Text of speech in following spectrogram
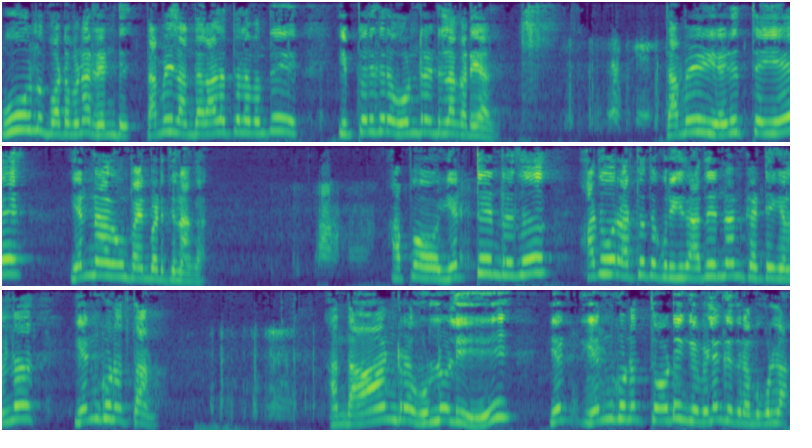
ஊன்னு போட்டோம்னா ரெண்டு. தமிழ் அந்த காலத்துல வந்து இப்ப இருக்கிற ஒன்று ரெண்டுலாம் கிடையாது. தமிழ் எழுத்தையே எண்ணாகவும் பயன்படுத்தினாங்க. அப்போ எட்டுன்றது அது ஒரு அர்த்தத்தை குறிக்குது. அது என்னன்னு கேட்டீங்கன்னா எண் குணத்தான். அந்த ஆன்ற உள்ளொளி எண் குணத்தோடு இங்க விளங்குது நமக்குள்ள.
